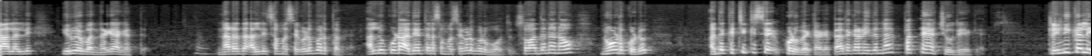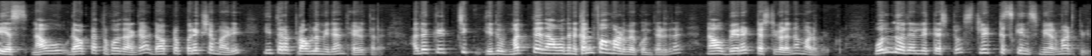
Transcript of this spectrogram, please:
ಕಾಲಲ್ಲಿ ಇರುವೆ ಬಂದಾಗೆ ಆಗುತ್ತೆ. ನರದ ಅಲ್ಲಿ ಸಮಸ್ಯೆಗಳು ಬರ್ತವೆ. ಅಲ್ಲೂ ಕೂಡ ಅದೇ ಥರ ಸಮಸ್ಯೆಗಳು ಬರ್ಬೋದು. ಸೊ ಅದನ್ನು ನಾವು ನೋಡಿಕೊಂಡು ಅದಕ್ಕೆ ಚಿಕಿತ್ಸೆ ಕೊಡಬೇಕಾಗತ್ತೆ. ಆದ ಕಾರಣ ಇದನ್ನು ಪತ್ತೆ ಹಚ್ಚುವುದು ಹೇಗೆ? ಕ್ಲಿನಿಕಲಿ ಎಸ್ ನಾವು ಡಾಕ್ಟರ್ ಹತ್ರ ಹೋದಾಗ ಡಾಕ್ಟರ್ ಪರೀಕ್ಷೆ ಮಾಡಿ ಈ ಥರ ಪ್ರಾಬ್ಲಮ್ ಇದೆ ಅಂತ ಹೇಳ್ತಾರೆ. ಅದಕ್ಕೆ ಚಿಕ್ ಇದು ಮತ್ತೆ ನಾವು ಅದನ್ನು ಕನ್ಫರ್ಮ್ ಮಾಡಬೇಕು ಅಂತ ಹೇಳಿದ್ರೆ ನಾವು ಬೇರೆ ಟೆಸ್ಟ್ಗಳನ್ನು ಮಾಡಬೇಕು. ಒಂದು ಅದರಲ್ಲಿ ಟೆಸ್ಟು ಸ್ಲಿಟ್ ಸ್ಕಿನ್ ಸ್ಮಿಯರ್ ಮಾಡ್ತೀವಿ.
